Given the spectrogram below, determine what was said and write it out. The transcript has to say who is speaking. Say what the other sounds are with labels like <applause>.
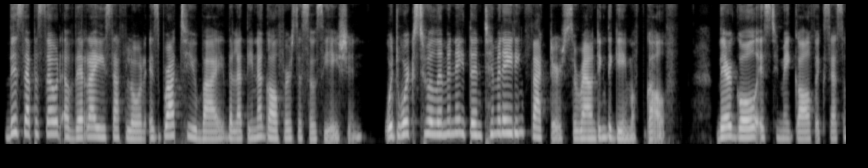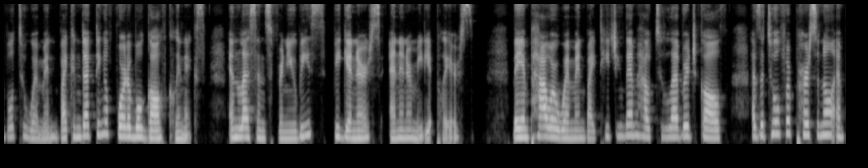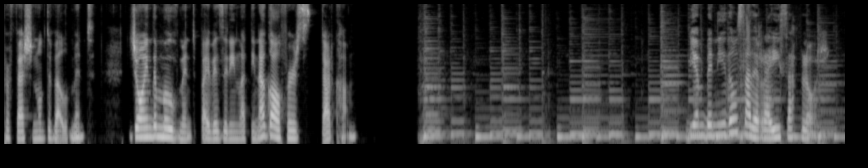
Speaker 1: This episode of De Raíz a Flor is brought to you by the Latina Golfers Association, which works to eliminate the intimidating factors surrounding the game of golf. Their goal is to make golf accessible to women by conducting affordable golf clinics and lessons for newbies, beginners, and intermediate players. They empower women by teaching them how to leverage golf as a tool for personal and professional development. Join the movement by visiting latinagolfers.com. Bienvenidos a De Raíz a Flor,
